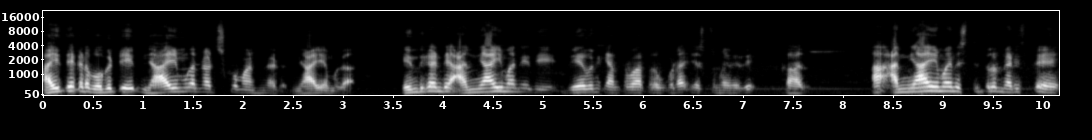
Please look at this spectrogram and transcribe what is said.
అయితే ఇక్కడ ఒకటి న్యాయంగా నడుచుకోమంటున్నాడు న్యాయముగా. ఎందుకంటే అన్యాయం అనేది దేవునికి ఎంత మాత్రం కూడా ఇష్టమైనది కాదు. ఆ అన్యాయమైన స్థితిలో నడిస్తే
